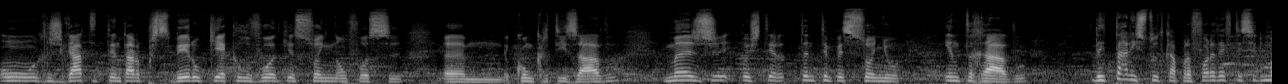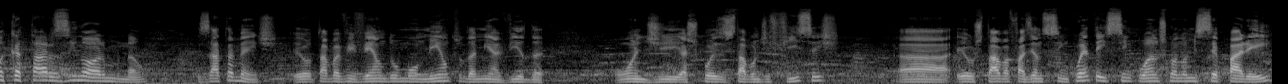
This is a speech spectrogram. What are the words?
um resgate de tentar perceber o que é que levou a que esse sonho não fosse um, ehm, concretizado, mas depois de ter tanto tempo esse sonho enterrado, deitar isso tudo cá para fora deve ter sido uma catarse enorme, não? Exatamente. Eu estava vivendo um momento da minha vida onde as coisas estavam difíceis. Uh, eu estava fazendo 55 anos quando eu me separei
